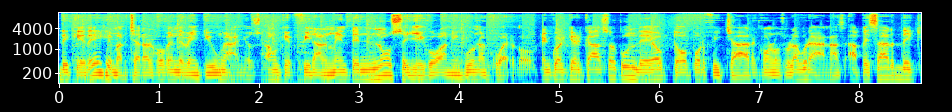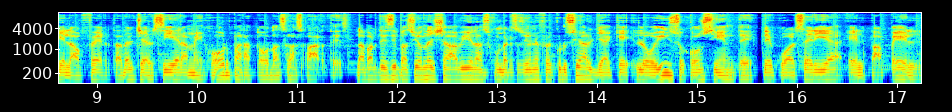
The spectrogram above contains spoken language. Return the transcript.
de que deje marchar al joven de 21 años, aunque finalmente no se llegó a ningún acuerdo. En cualquier caso, Koundé optó por fichar con los blaugranas a pesar de que la oferta del Chelsea era mejor para todas las partes. La participación de Xavi en las conversaciones fue crucial ya que lo hizo consciente de cuál sería el papel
